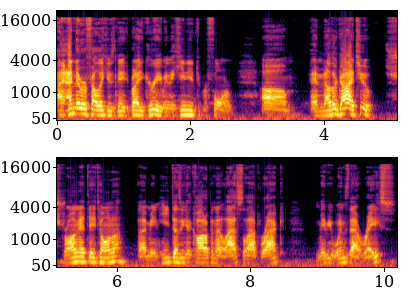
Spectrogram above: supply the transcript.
I, I never felt like he was needed, but I agree. I mean, he needed to perform. Um, and another guy too, strong at Daytona. I mean, he doesn't get caught up in that last lap wreck. Maybe wins that race.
